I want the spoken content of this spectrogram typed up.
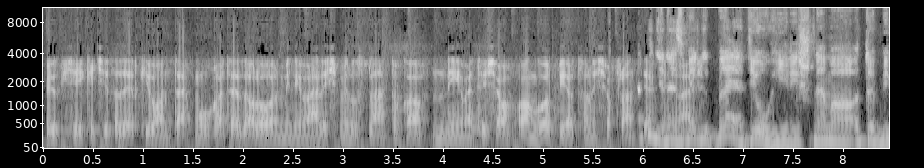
ők is egy kicsit azért kivonták magukat ez alól, minimális mínusz látok a német és a angol piacon és a francia. Igen, ez még lehet jó hír is, nem a többi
